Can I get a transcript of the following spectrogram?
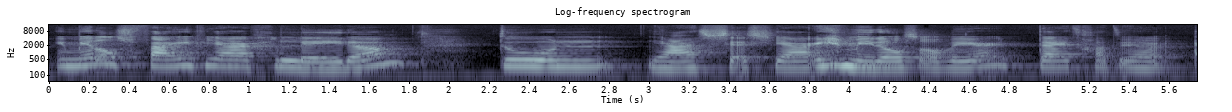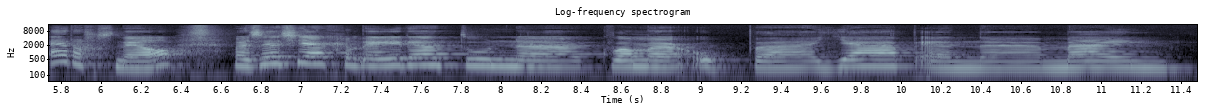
inmiddels vijf jaar geleden, toen, ja, zes jaar inmiddels alweer. Tijd gaat weer erg snel. Maar zes jaar geleden, toen uh, kwam er op uh, Jaap en mijn,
